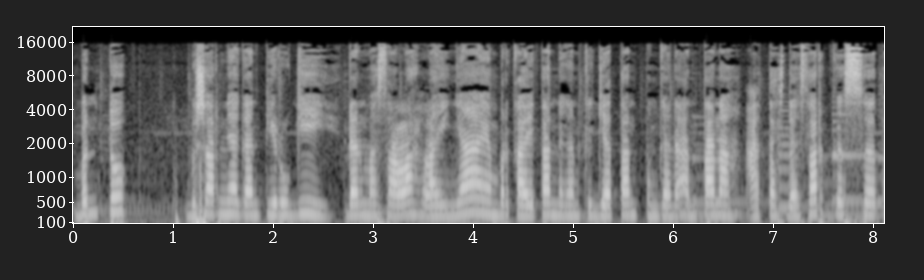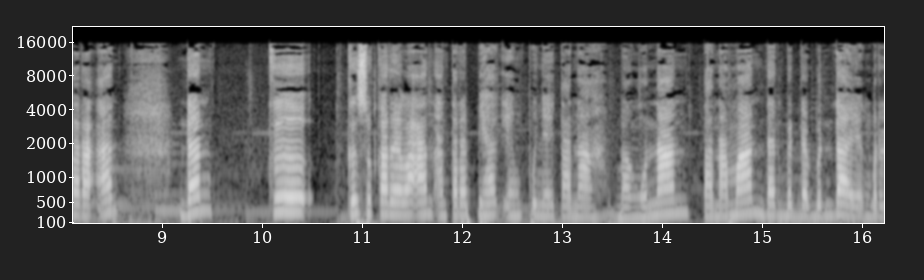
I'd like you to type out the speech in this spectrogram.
bentuk besarnya ganti rugi dan masalah lainnya yang berkaitan dengan kegiatan penggandaan tanah atas dasar kesetaraan dan ke kesukarelaan antara pihak yang punya tanah, bangunan, tanaman dan benda-benda yang ber,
